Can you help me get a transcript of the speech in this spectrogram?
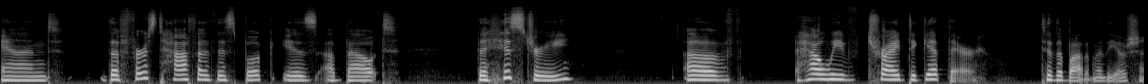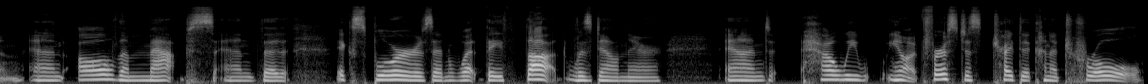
and the first half of this book is about the history of how we've tried to get there to the bottom of the ocean and all the maps and the explorers and what they thought was down there and how we you know at first just tried to kind of troll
